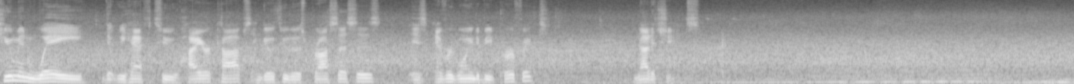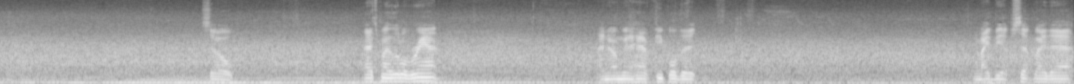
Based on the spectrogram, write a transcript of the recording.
human way that we have to hire cops and go through those processes is ever going to be perfect? Not a chance. So that's my little rant. I know I'm going to have people that might be upset by that,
